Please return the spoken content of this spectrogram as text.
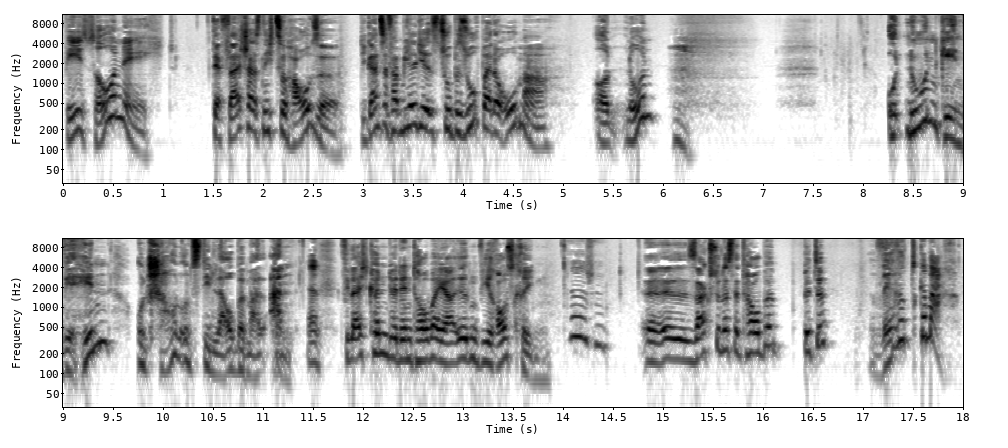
Wieso nicht? Der Fleischer ist nicht zu Hause. Die ganze Familie ist zu Besuch bei der Oma. Und nun? Und nun gehen wir hin und schauen uns die Laube mal an. Ja. Vielleicht können wir den Tauber ja irgendwie rauskriegen. Äh, sagst du das der Taube, bitte? Wird gemacht.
